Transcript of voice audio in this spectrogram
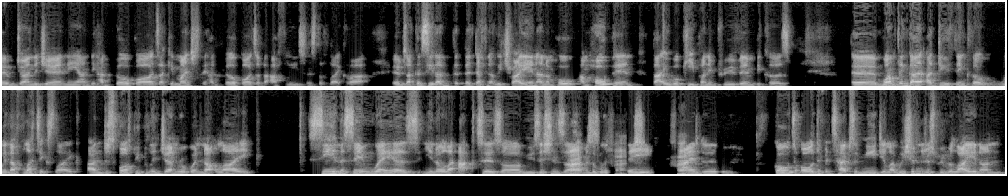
um, during the journey and they had billboards. Like in Manchester, they had billboards of the athletes and stuff like that. Um, so I can see that th- they're definitely trying and I'm, hope I'm hoping that it will keep on improving because um, one thing I, I do think though with athletics like and just sports people in general we're not like seen the same way as you know like actors or musicians are and the way facts, they Fact. kind of go to all different types of media like we shouldn't just be Mm. relying on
